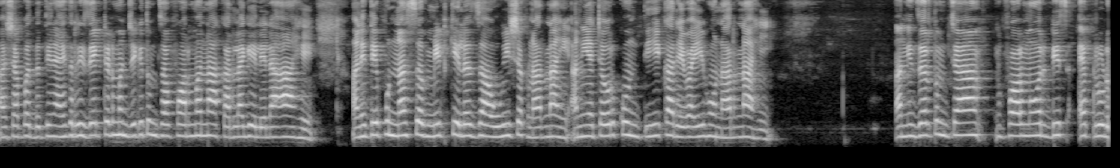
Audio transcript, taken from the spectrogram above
अशा पद्धतीने आहेत. रिजेक्टेड म्हणजे की तुमचा फॉर्म नाकारला गेलेला आहे आणि ते पुन्हा सबमिट केलं जाऊही शकणार नाही आणि याच्यावर कोणतीही कार्यवाही होणार नाही. आणि जर तुमच्या फॉर्मवर डिसअप्रूव्ड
